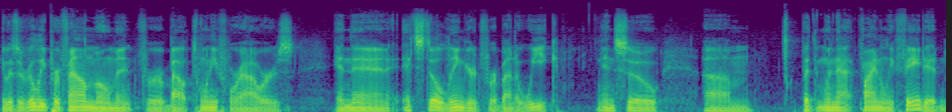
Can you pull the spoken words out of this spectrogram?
it was a really profound moment for about 24 hours, and then it still lingered for about a week. And so, um, but when that finally faded,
